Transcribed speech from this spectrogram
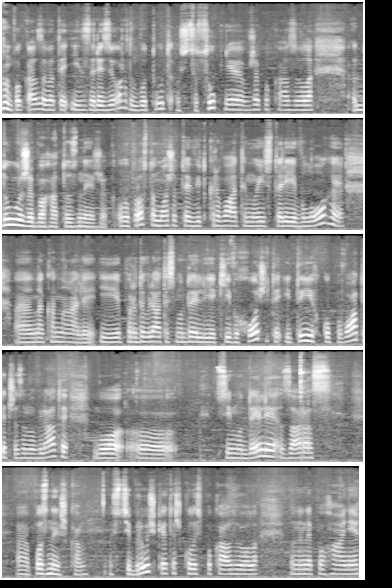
вам показувати із Resort, бо тут ось цю сукню я вже показувала. Дуже багато знижок. Ви просто можете відкривати мої старі влоги е, на каналі і передивлятись моделі, які ви хочете, іти їх купувати чи замовляти, бо е, ці моделі зараз е, по знижкам. Ось ці брючки я теж колись показувала, вони непогані.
